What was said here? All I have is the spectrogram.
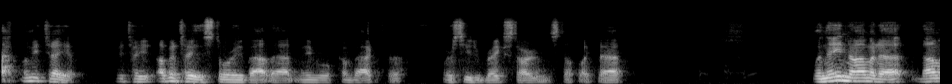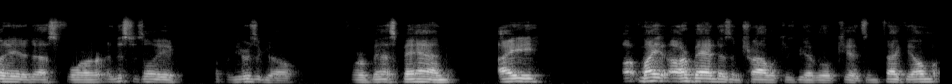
let me tell you, let me tell you, I'm going to tell you the story about that. Maybe we'll come back to where Cedar Break started and stuff like that. When they nomina, nominated us for, and this was only a couple years ago, for best band, I uh, my our band doesn't travel because we have little kids. In fact, the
